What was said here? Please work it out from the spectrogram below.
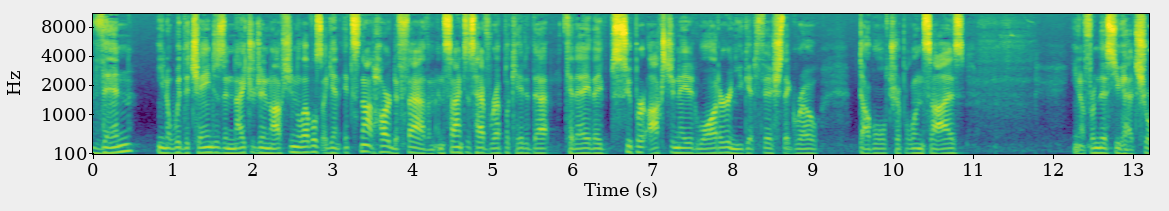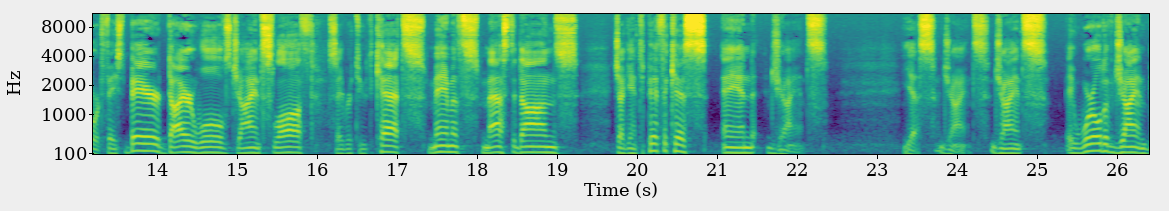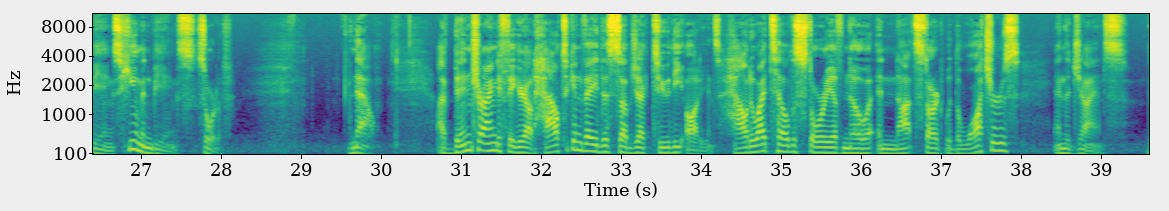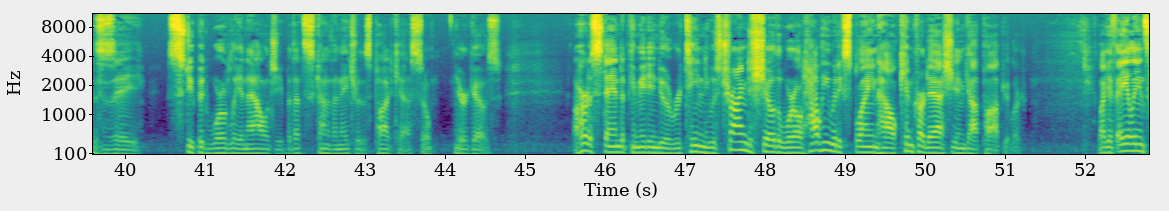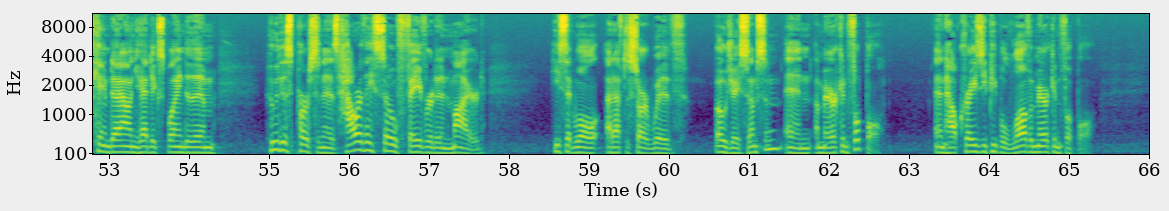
then, you know, with the changes in nitrogen and oxygen levels. Again, it's not hard to fathom, and scientists have replicated that today. They've super oxygenated water, and you get fish that grow double, triple in size. You know, from this you had short-faced bear, dire wolves, giant sloth, saber-toothed cats, mammoths, mastodons, Gigantopithecus, and giants. Yes, giants. Giants, a world of giant beings, human beings, sort of. Now, I've been trying to figure out how to convey this subject to the audience. How do I tell the story of Noah and not start with the watchers and the giants? This is a stupid worldly analogy, but that's kind of the nature of this podcast. So here it goes. I heard a stand up comedian do a routine, and he was trying to show the world how he would explain how Kim Kardashian got popular. Like if aliens came down, you had to explain to them who this person is. How are they so favored and admired? He said, Well, I'd have to start with OJ Simpson and American football and how crazy people love American football.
